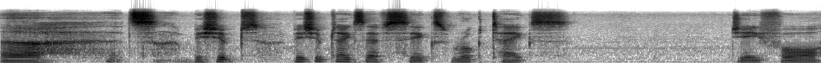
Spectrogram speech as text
Uh, that's bishop. Bishop takes f6. Rook takes g4.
